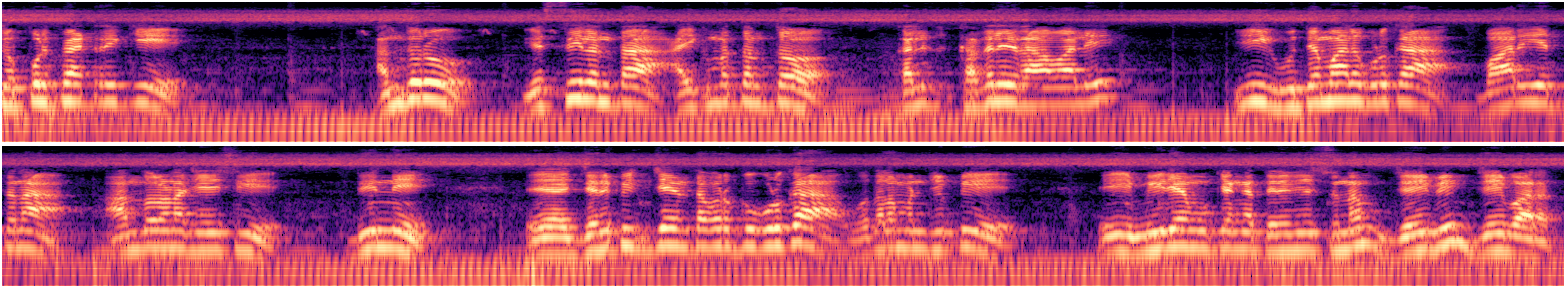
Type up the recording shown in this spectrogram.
చెప్పుల ఫ్యాక్టరీకి అందరూ ఎస్సీలంతా ఐకమత్యంతో కలి కదలి రావాలి. ఈ ఉద్యమాలు కూడా భారీ ఎత్తున ఆందోళన చేసి దీన్ని జరిపించేంత వరకు కూడా వదలమని చెప్పి ఈ మీడియా ముఖ్యంగా తెలియజేస్తున్నాం. జై భీమ్ జై భారత్.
